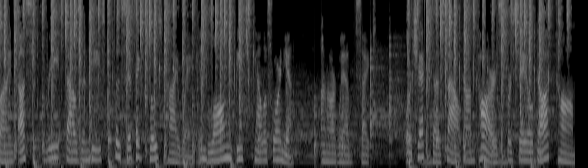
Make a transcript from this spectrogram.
Find us at 3000 East Pacific Coast Highway in Long Beach, California on our website or check us out on carsforsale.com.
